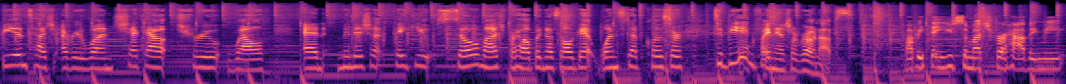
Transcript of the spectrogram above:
Be in touch, everyone. Check out True Wealth. And Manisha, thank you so much for helping us all get one step closer to being financial grown-ups. Bobbi, thank you so much for having me.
